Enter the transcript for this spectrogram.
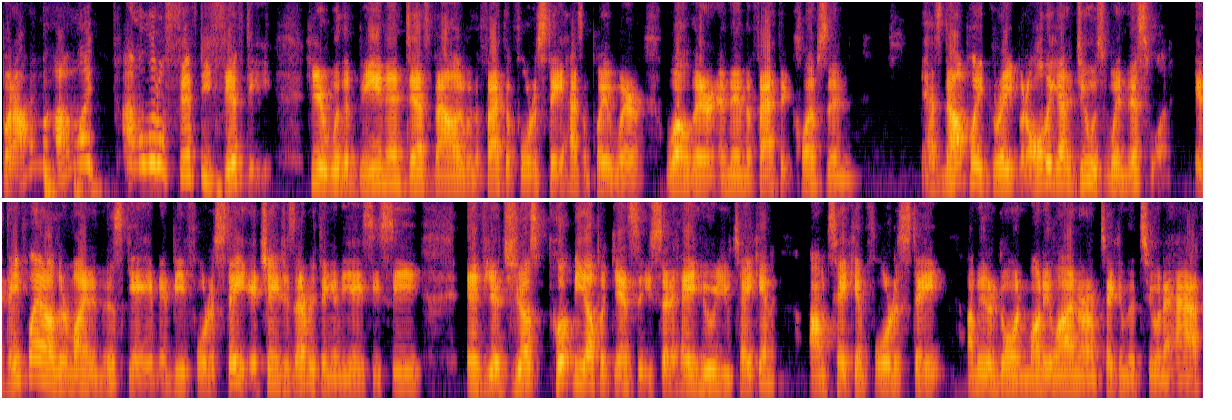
But I'm I'm like I'm a little 50-50 here with it being in Death Valley, with the fact that Florida State hasn't played where well there, and then the fact that Clemson has not played great, but all they got to do is win this one if they play out of their mind in this game and beat Florida State, it changes everything in the ACC. If you just put me up against it, you said, "Hey, who are you taking?" I'm taking Florida State. I'm either going money line or I'm taking the two and a half.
